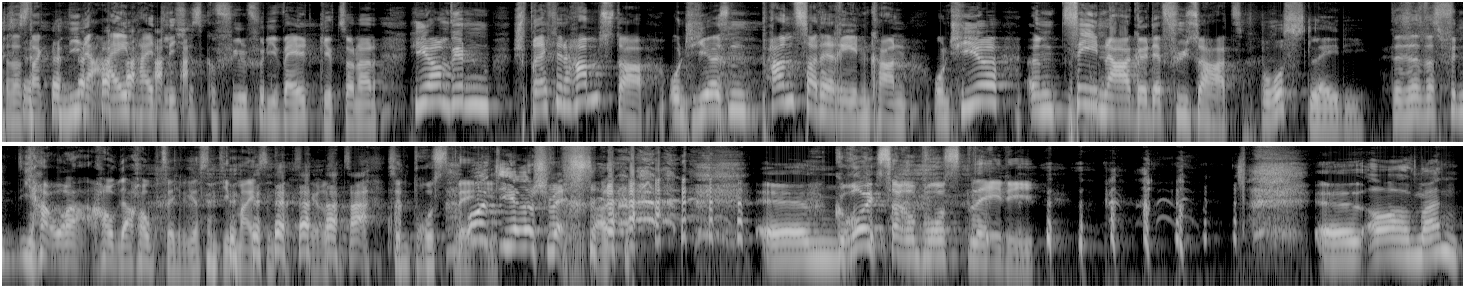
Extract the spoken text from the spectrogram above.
dass es da nie ein einheitliches Gefühl für die Welt gibt, sondern hier haben wir einen sprechenden Hamster und hier ist ein Panzer, der reden kann und hier ein Zehennagel, der Füße hat. Brustlady. Das, das, das finde ja hau hauptsächlich, das sind die meisten Charaktere, sind, sind Brustlady. Und ihre Schwester. ähm. Größere Brustlady. äh, oh Mann.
